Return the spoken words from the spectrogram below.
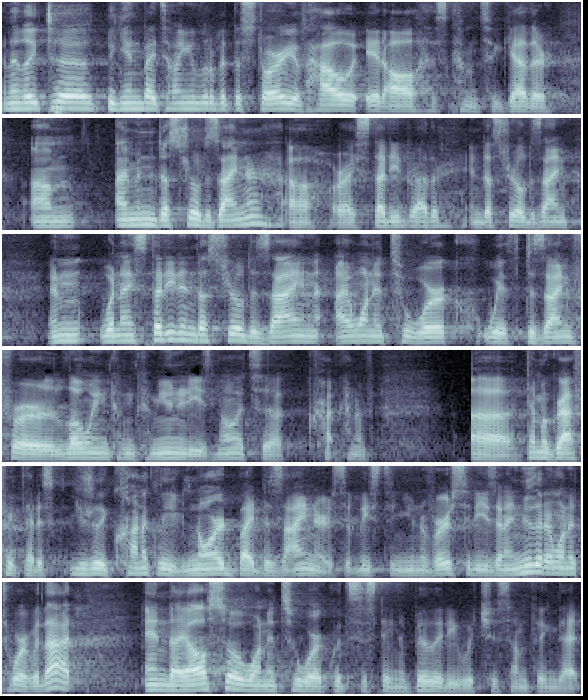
And I'd like to begin by telling you a little bit the story of how it all has come together. Um, I'm an industrial designer, uh, or I studied rather, industrial design. And when I studied industrial design, I wanted to work with design for low-income communities. No, it's a kind of uh, demographic that is usually chronically ignored by designers, at least in universities. And I knew that I wanted to work with that. And I also wanted to work with sustainability, which is something that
